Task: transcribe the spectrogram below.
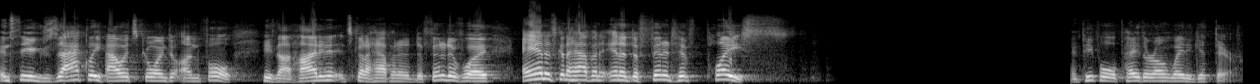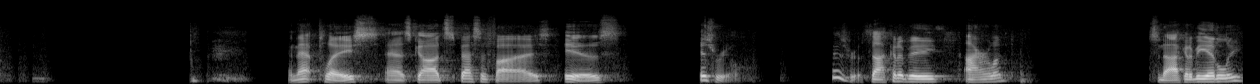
and see exactly how it's going to unfold. He's not hiding it. It's going to happen in a definitive way, and it's going to happen in a definitive place. And people will pay their own way to get there. And that place, as God specifies, is Israel. Israel. It's not going to be Ireland. It's not going to be Italy.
